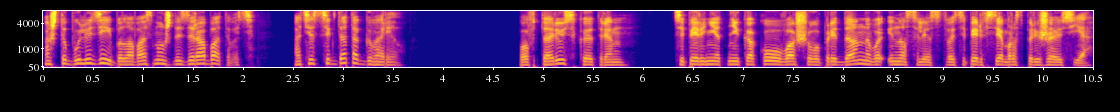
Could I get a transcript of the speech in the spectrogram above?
а чтобы у людей была возможность зарабатывать. Отец всегда так говорил. «Повторюсь, Кэтрин, теперь нет никакого вашего приданного и наследства, теперь всем распоряжаюсь я.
